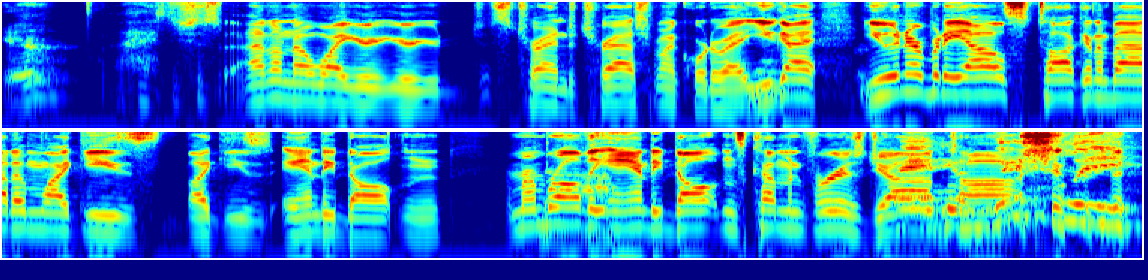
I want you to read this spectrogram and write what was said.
Yeah. I just I don't know why you're you're just trying to trash my quarterback. You got you and everybody else talking about him like he's like he's Andy Dalton. Remember all the Andy Daltons coming for his job Hey, talk? initially,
